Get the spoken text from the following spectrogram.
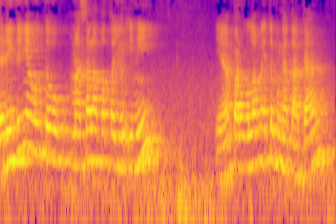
Dan intinya untuk masalah tatayur ini, ya para ulama itu mengatakan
